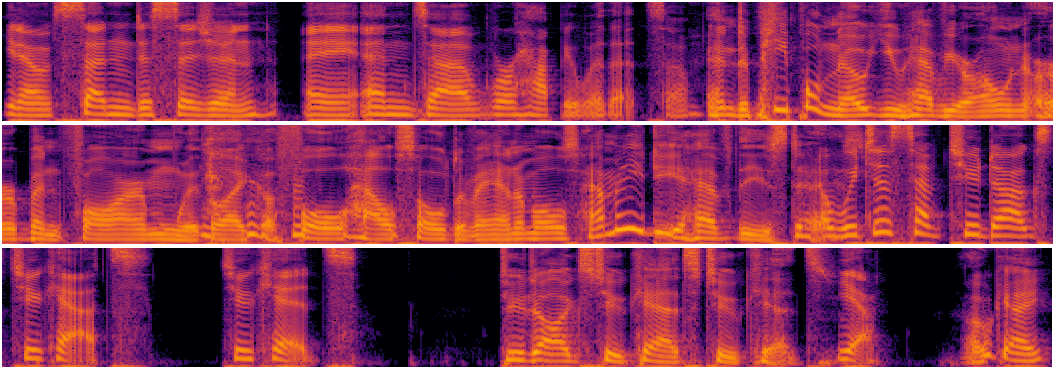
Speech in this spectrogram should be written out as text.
you know sudden decision, and uh, we're happy with it. So. And do people know you have your own urban farm with like a full household of animals? How many do you have these days? We just have two dogs, two cats, two kids. Two dogs, two cats, two kids. Yeah. Okay.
